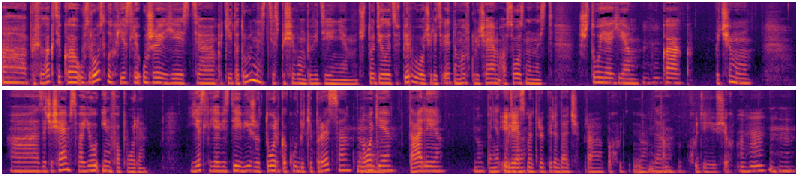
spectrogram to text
А, профилактика у взрослых, если уже есть а, какие-то трудности с пищевым поведением, что делается в первую очередь, это мы включаем осознанность, что я ем, угу. как, почему. А, зачищаем свое инфополе. Если я везде вижу только кубики пресса, ноги, талии, ну, понятно. Или дело. я смотрю передачи про похуд... ну, да. там, худеющих. Угу. Угу.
